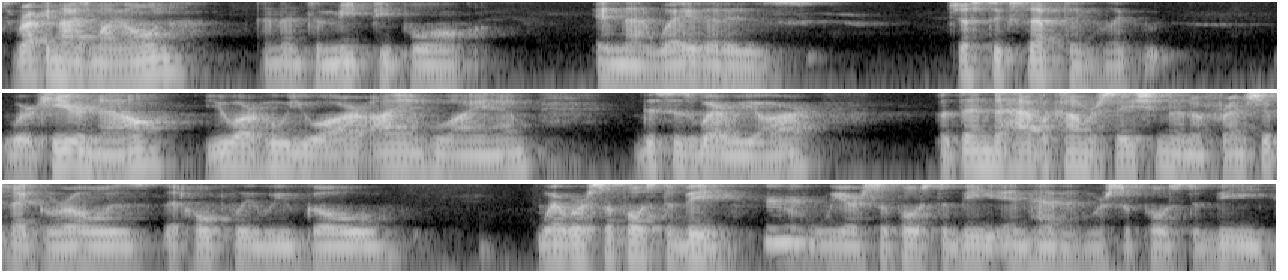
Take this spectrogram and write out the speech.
to recognize my own and then to meet people in that way that is just accepting like we're here now. You are who you are. I am who i am. This is where we are. But then to have a conversation and a friendship that grows that hopefully we go where we're supposed to be. Mm-hmm. We are supposed to be in heaven. We're supposed to be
